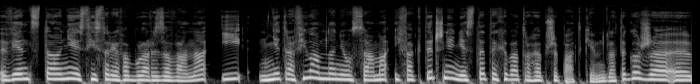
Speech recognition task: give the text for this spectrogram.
Więc to nie jest historia fabularyzowana i nie trafiłam na nią sama i faktycznie niestety chyba trochę przypadkiem dlatego że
